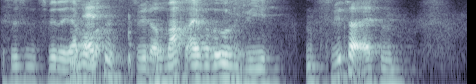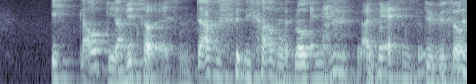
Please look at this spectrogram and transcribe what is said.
Es ist ein Twitter, ja, Ein Essenszwitter. man macht einfach irgendwie. Ein Zwitteressen. Ich glaube, da, Gewitteressen. dafür sind die Haferflocken. Ein Essensgewitter.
